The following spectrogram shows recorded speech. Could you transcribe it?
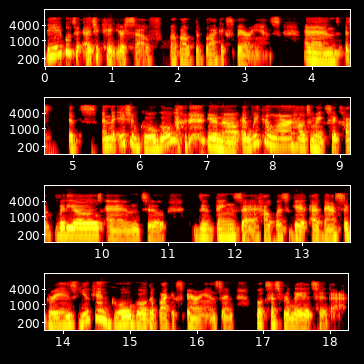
be able to educate yourself about the Black experience. And it's it's in the age of Google, you know, and we can learn how to make TikTok videos and to do things that help us get advanced degrees. You can Google the Black experience and books that's related to that.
